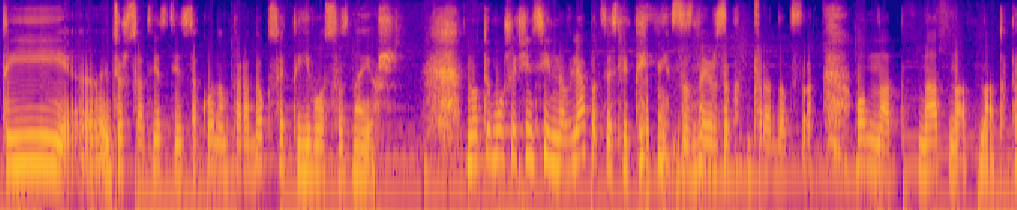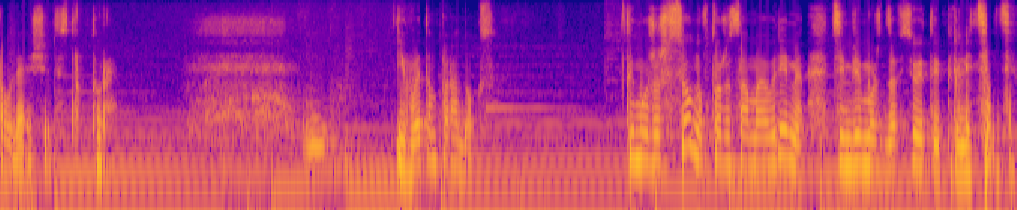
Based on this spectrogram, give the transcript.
ты э, идешь в соответствии с законом парадокса, ты его осознаешь. Но ты можешь очень сильно вляпаться, если ты не осознаешь закон парадокса. Он над, над, над, над управляющей этой структурой. И в этом парадокс. Ты можешь все, но в то же самое время тебе может за все это и прилететь.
